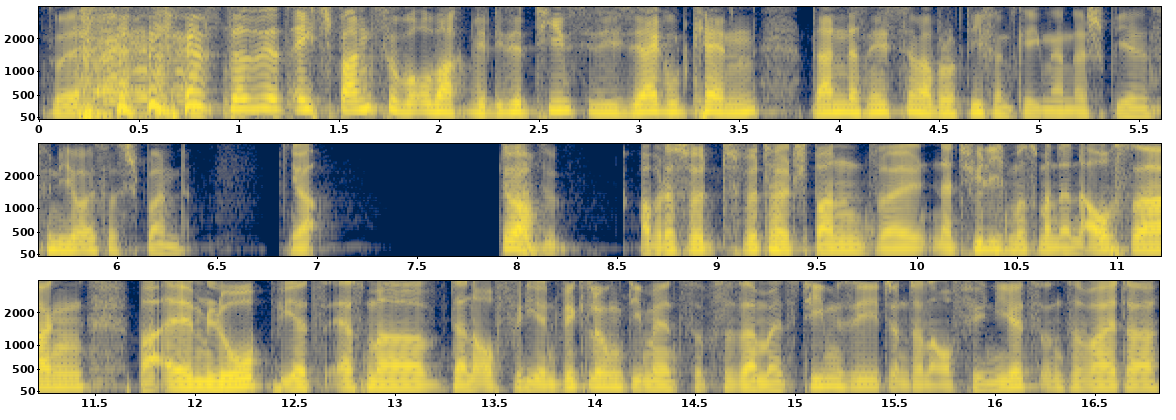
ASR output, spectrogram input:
So, ja. das, ist, das ist jetzt echt spannend zu beobachten, wie diese Teams, die sich sehr gut kennen, dann das nächste Mal Block Defense gegeneinander spielen. Das finde ich äußerst spannend. Ja. Also- aber das wird, wird halt spannend, weil natürlich muss man dann auch sagen, bei allem Lob, jetzt erstmal dann auch für die Entwicklung, die man jetzt so zusammen als Team sieht und dann auch für Nils und so weiter.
